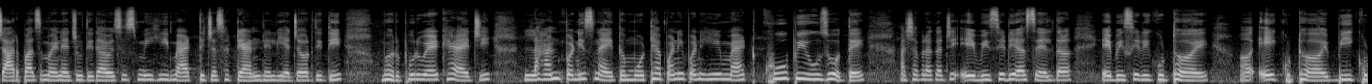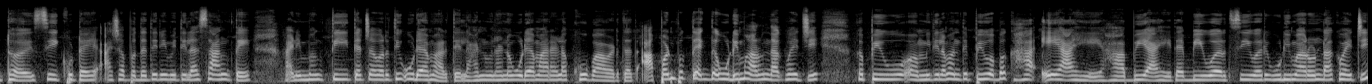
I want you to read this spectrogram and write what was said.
चार पाच महिन्याची होती त्यावेळेसच मी ही मॅट तिच्यासाठी आणलेली याच्यावरती ती भरपूर वेळ खेळायची. लहानपणीच नाही तर मोठ्यापणी पण ही मॅट खूप यूज होते. अशा प्रकारची ए बी सी डी असेल तर ए बी सी डी कुठं आहे? ए कुठं आहे? बी कुठं आहे? सी कुठं आहे? अशा पद्धतीने मी तिला सांगते. आणि मग ती त्याच्यावरती उड्या मारते. लहान मुलांना उड्या मारायला खूप आवडतात. आपण फक्त एकदा उडी मारून दाखवायची का पिऊ मी तिला म्हणते पिऊ बघ हा ए आहे हा बी आहे. त्या बीवर सीवर उडी मारून दाखवायची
